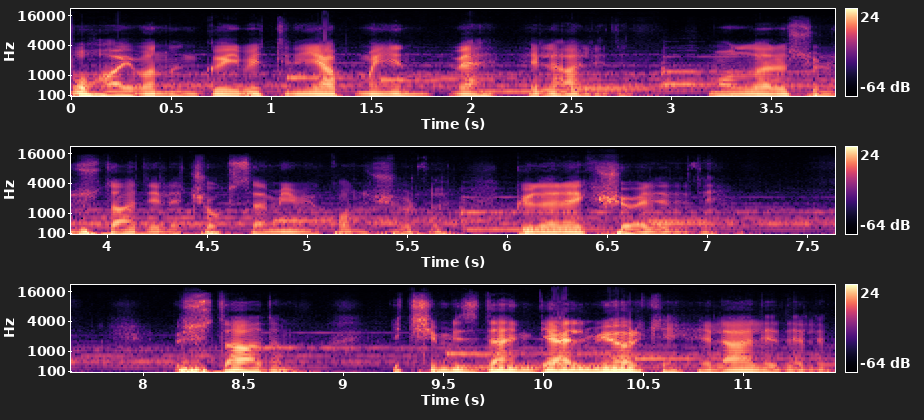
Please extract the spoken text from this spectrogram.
bu hayvanın gıybetini yapmayın ve helal edin. Molla Resul Üstad ile çok samimi konuşurdu. Gülerek şöyle dedi. Üstadım, içimizden gelmiyor ki helal edelim.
